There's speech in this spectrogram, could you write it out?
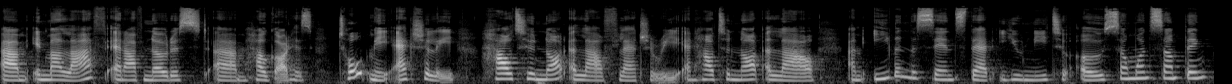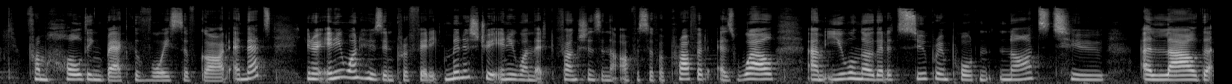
um, in my life, and I've noticed um, how God has taught me actually how to not allow flattery and how to not allow um, even the sense that you need to owe someone something from holding back the voice of God. And that's, you know, anyone who's in prophetic ministry, anyone that functions in the office of a prophet as well, um, you will know that it's super important not to allow the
